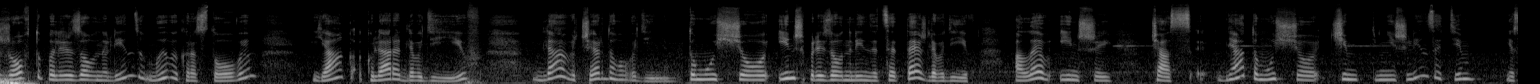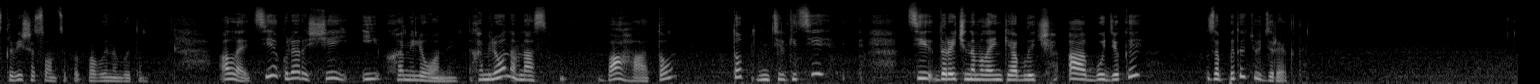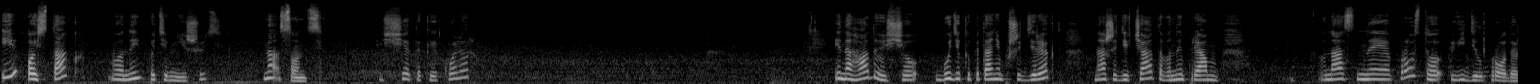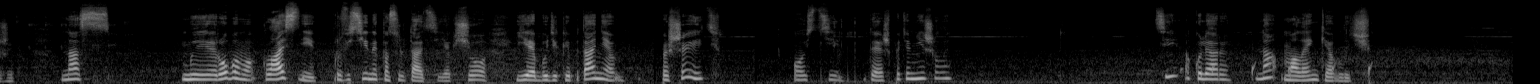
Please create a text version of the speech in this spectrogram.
Жовту поляризовану лінзу ми використовуємо як окуляри для водіїв для вечірнього водіння, тому що інші поляризовані лінзи це теж для водіїв, але в інший час дня, тому що чим темніше лінза, тим яскравіше сонце повинно бути. Але ці окуляри ще й і хамільйони. Хамільйонів в нас багато, тобто не тільки ці, ці, до речі, на маленьке обличчя, а будь-який запитують у Директ. І ось так вони потемнішують на сонці. Ще такий колір. І нагадую, що будь-яке питання пишуть Директ, наші дівчата, вони прям в нас не просто відділ продажів. В нас ми робимо класні професійні консультації. Якщо є будь-які питання, пишіть. Ось ці теж потемнішали. Ці окуляри на маленьке обличчя.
